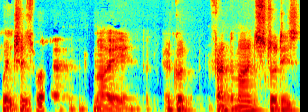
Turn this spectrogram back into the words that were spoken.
which is where my a good friend of mine studies.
